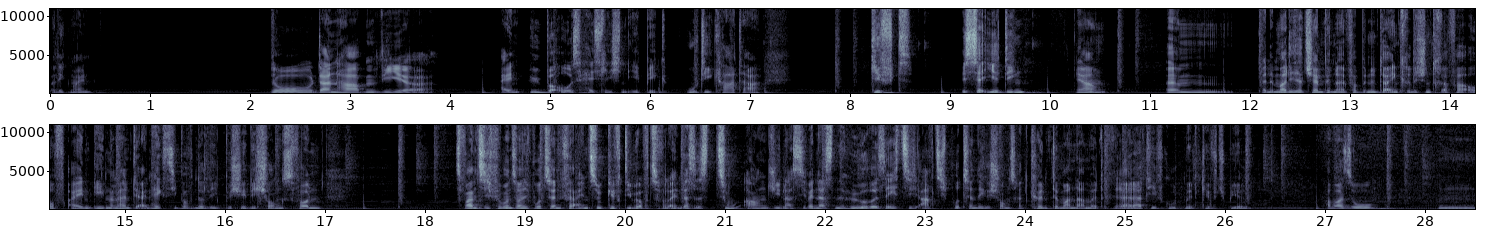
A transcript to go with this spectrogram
Was ich meine. So, dann haben wir einen überaus hässlichen Epic, Utikata. Gift ist ja ihr Ding, ja. Ähm, wenn immer dieser Champion ein Verbündeter einen kritischen Treffer auf einen Gegner landet, der einen Hexdebuff unterliegt, besteht die Chance von 20, 25% für einen Zug Gift-Debuff zu verleihen. Das ist zu RNG-lastig. Wenn das eine höhere 60, 80%ige Chance hat, könnte man damit relativ gut mit Gift spielen. Aber so. Mh, hm,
